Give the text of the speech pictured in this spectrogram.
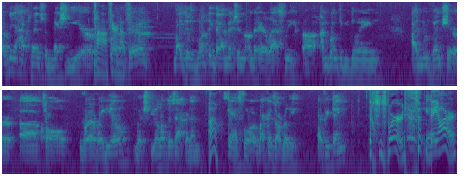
Everything I have plans for next year. Ah, fair Uh, enough. There, like, there's one thing that I mentioned on the air last week. Uh, I'm going to be doing a new venture uh, called Rare Radio, which you'll love this acronym. Oh, stands for Records Are Really Everything. Word, they are.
